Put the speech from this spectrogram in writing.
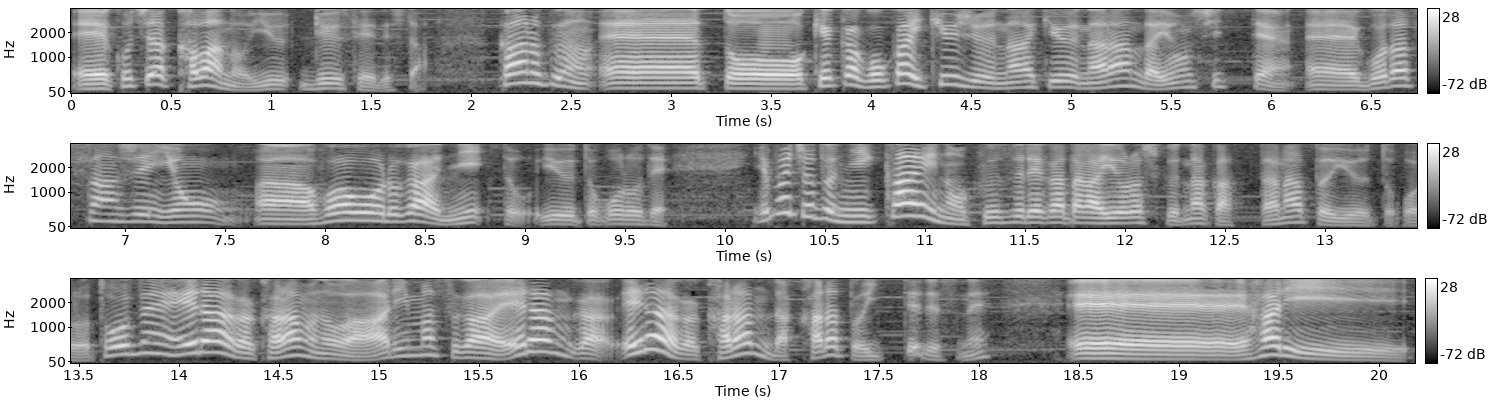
えー、こちら川野流星でした。河野君、えー、っと、結果5回97球、並んだ4失点、えー、5奪三振4あ、フォアボールが2というところで、やっぱりちょっと2回の崩れ方がよろしくなかったなというところ、当然エラーが絡むのはありますが、エラーが、エラーが絡んだからといってですね、えー、やはり、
